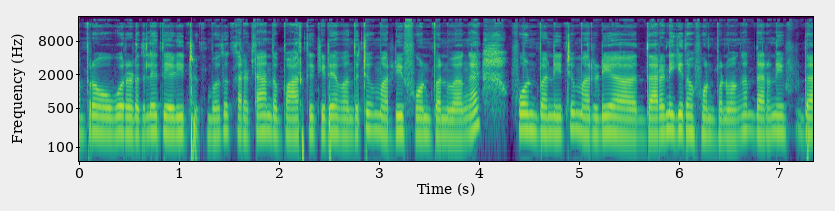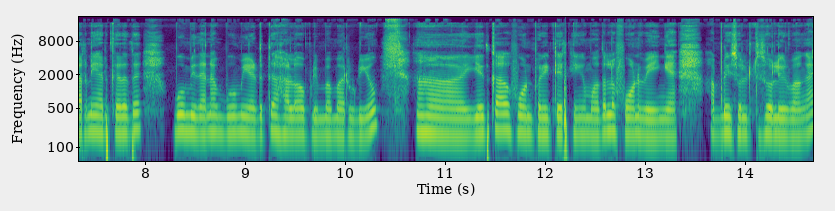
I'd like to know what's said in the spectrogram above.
அப்புறம் ஒவ்வொரு இடத்துலையும் தேடிட்டு இருக்கும்போது கரெக்டாக அந்த பார்க்கு கிட்டே வந்துட்டு மறுபடியும் ஃபோன் பண்ணுவாங்க. ஃபோன் பண்ணிவிட்டு மறுபடியும் தரணிக்கு தான் ஃபோன் பண்ணுவாங்க. தரணி தரணியாக இருக்கிறது பூமி தானே பூமி எடுத்து ஹலோ அப்படிம்ப மறுபடியும் எதுக்காக ஃபோன் பண்ணிகிட்டே இருக்கீங்க? முதல்ல ஃபோன் வைங்க அப்படின்னு சொல்லிட்டு சொல்லிடுவாங்க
